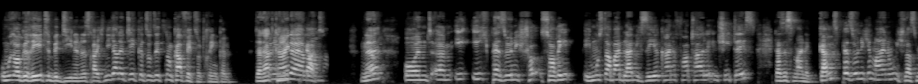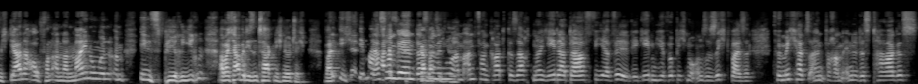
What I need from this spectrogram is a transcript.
und muss auch Geräte bedienen. Es reicht nicht an der Theke zu sitzen und Kaffee zu trinken. Das hat Wert. Ne? Ja. Und ähm, ich, ich persönlich, sorry, ich muss dabei bleiben, ich sehe keine Vorteile in Cheat Days. Das ist meine ganz persönliche Meinung. Ich lasse mich gerne auch von anderen Meinungen ähm, inspirieren, aber ich habe diesen Tag nicht nötig, weil ich immer. Das haben wir, das kann, haben wir nur will. am Anfang gerade gesagt, ne? Jeder darf, wie er will. Wir geben hier wirklich nur unsere Sichtweise. Für mich hat es einfach am Ende des Tages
